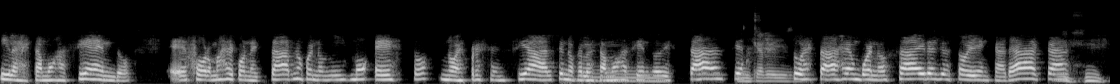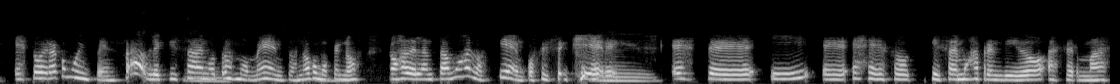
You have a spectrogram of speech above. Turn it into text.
y las estamos haciendo? Eh, formas de conectarnos. Bueno, mismo esto no es presencial, sino que lo estamos haciendo a mm. distancia. Tú estás en Buenos Aires, yo estoy en Caracas. Esto era como impensable quizá en mm. otros momentos, ¿no? Como que nos, nos adelantamos a los tiempos, si se quiere. Mm. Este, y eh, es eso, quizá hemos aprendido a ser más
